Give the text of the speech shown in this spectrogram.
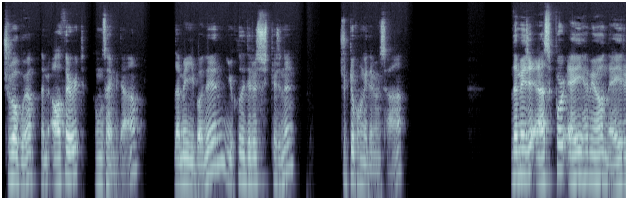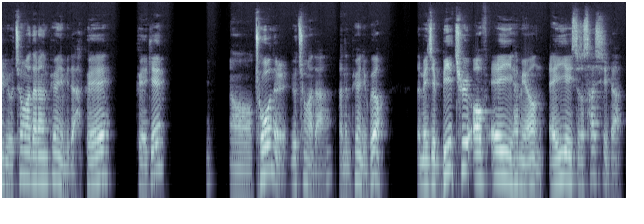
주어고요. 그다음에 authored 동사입니다. 그다음에 2번은 유클리드를 수식해주는 주격 관계대명사. 그 다음에 이제 ask for A 하면 A를 요청하다라는 표현입니다. 그의, 그에게 어, 조언을 요청하다라는 표현이고요. 그 다음에 이제 be true of A 하면 A에 있어서 사실이다.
